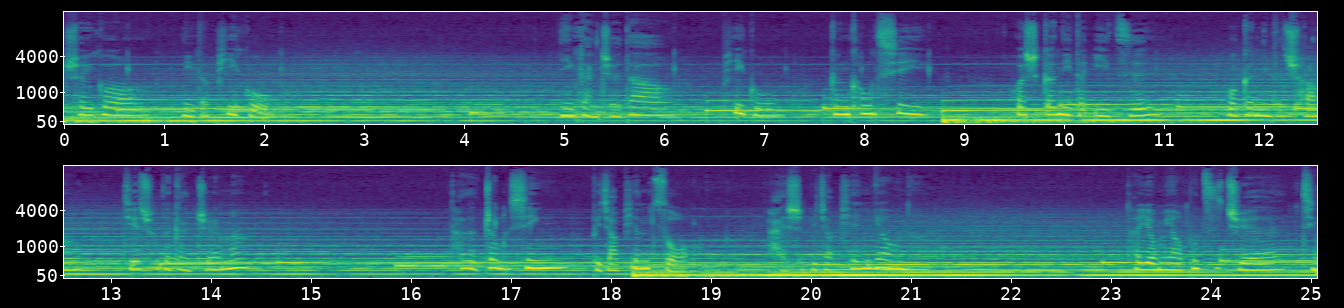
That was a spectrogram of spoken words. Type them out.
吹过你的屁股，你感觉到屁股跟空气，或是跟你的椅子，或跟你的床接触的感觉吗？它的重心比较偏左，还是比较偏右呢？它有没有不自觉紧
